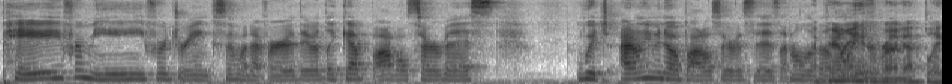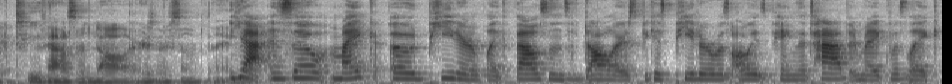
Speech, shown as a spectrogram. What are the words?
pay for me for drinks and whatever. They would like get bottle service, which I don't even know what bottle service is. I don't live Apparently, it rung up like two thousand dollars or something. Yeah, and so Mike owed Peter like thousands of dollars because Peter was always paying the tab, and Mike was like,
